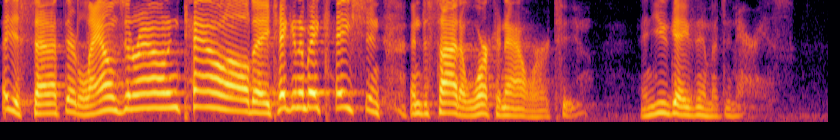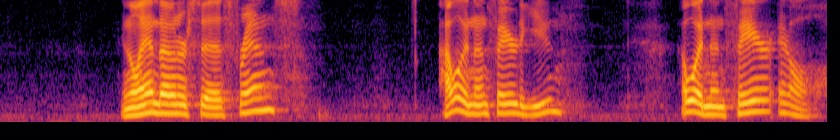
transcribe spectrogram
They just sat out there lounging around in town all day, taking a vacation, and decided to work an hour or two. And you gave them a denarius. And the landowner says, Friends, I wasn't unfair to you. I wasn't unfair at all.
